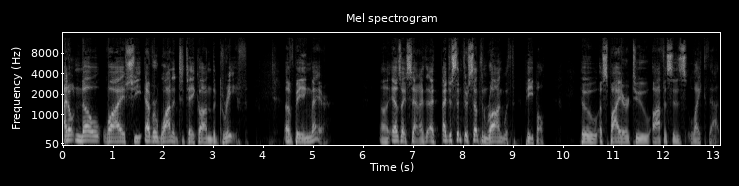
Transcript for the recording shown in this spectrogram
I don't know why she ever wanted to take on the grief of being mayor. Uh, as I said, I, I, I just think there's something wrong with people who aspire to offices like that.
